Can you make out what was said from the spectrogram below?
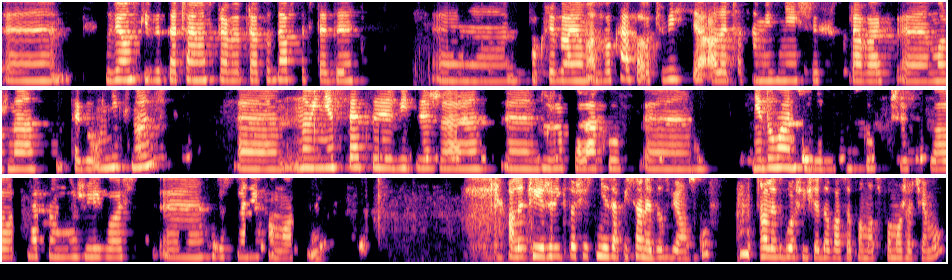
e, związki wytaczają sprawę pracodawcy, wtedy pokrywają adwokata oczywiście, ale czasami w mniejszych sprawach można tego uniknąć. No i niestety widzę, że dużo Polaków nie dołączy do związków, przez co tracą możliwość dostania pomocy. Ale czy jeżeli ktoś jest niezapisany do związków, ale zgłosi się do Was o pomoc, pomożecie mu?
